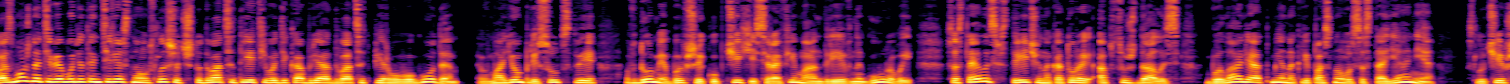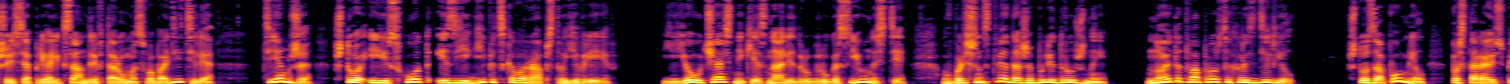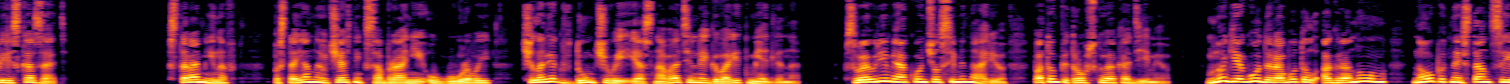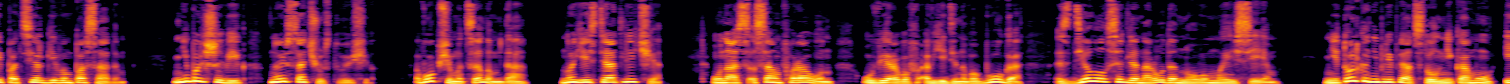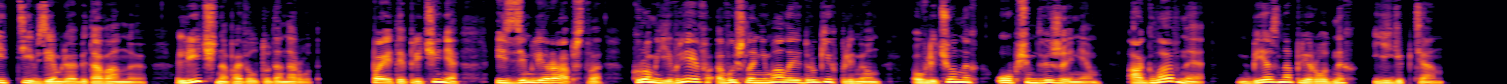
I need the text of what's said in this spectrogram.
Возможно, тебе будет интересно услышать, что 23 декабря 21 года в моем присутствии в доме бывшей купчихи Серафимы Андреевны Гуровой состоялась встреча, на которой обсуждалось, была ли отмена крепостного состояния, случившаяся при Александре II Освободителе, тем же, что и исход из египетского рабства евреев. Ее участники знали друг друга с юности, в большинстве даже были дружны, но этот вопрос их разделил – что запомнил, постараюсь пересказать. Староминов, постоянный участник собраний у Гуровой, человек вдумчивый и основательный, говорит медленно. В свое время окончил семинарию, потом Петровскую академию. Многие годы работал агрономом на опытной станции под Сергиевым посадом. Не большевик, но из сочувствующих. В общем и целом, да. Но есть и отличия. У нас сам фараон, уверовав в единого Бога, сделался для народа новым Моисеем не только не препятствовал никому идти в землю обетованную, лично повел туда народ. По этой причине из земли рабства, кроме евреев, вышло немало и других племен, увлеченных общим движением, а главное – бездна природных египтян.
